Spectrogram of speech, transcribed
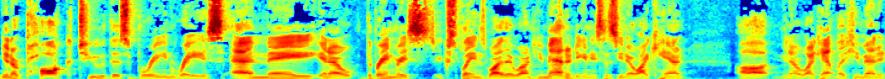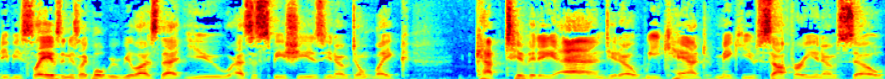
you know talk to this brain race. And they you know the brain race explains why they want humanity. And he says you know i can't uh, you know, I can't let humanity be slaves. And he's like, well, we realize that you, as a species, you know, don't like captivity, and you know, we can't make you suffer. You know, so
